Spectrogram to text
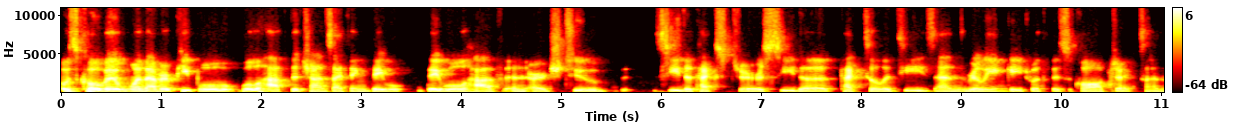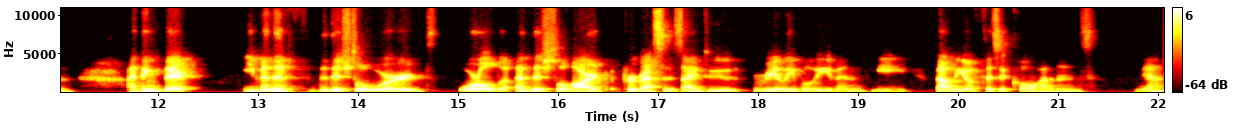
post COVID, whenever people will have the chance, I think they will they will have an urge to see the textures, see the tactilities, and really engage with physical objects. And I think that even if the digital world world and digital art progresses, I do really believe in the value of physical and yeah,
